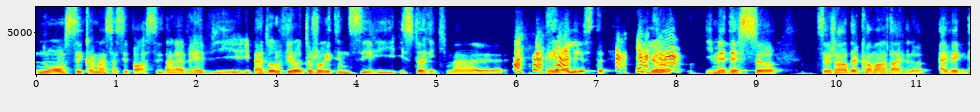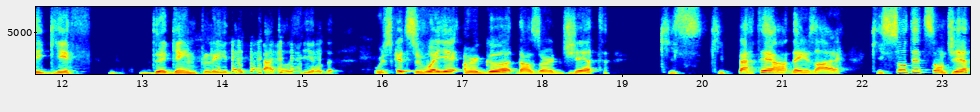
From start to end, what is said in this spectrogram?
nous, on sait comment ça s'est passé dans la vraie vie. Et Battlefield a toujours été une série historiquement réaliste. Et là, il mettait ça, ce genre de commentaires-là, avec des gifs de gameplay de Battlefield, où ce que tu voyais un gars dans un jet qui, qui partait en, dans les airs, qui sautait de son jet,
